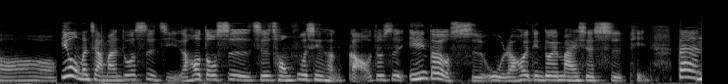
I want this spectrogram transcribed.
哦，因为我们讲蛮多市集，然后都是其实重复性很高，就是一定都有食物，然后一定都会卖一些饰品。但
